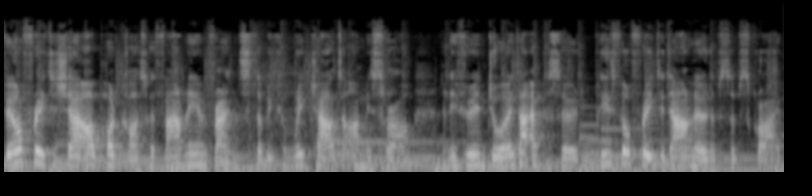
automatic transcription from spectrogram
Feel free to share our podcast with family and friends so that we can reach out to Am Yisrael. And if you enjoyed that episode, please feel free to download and subscribe.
